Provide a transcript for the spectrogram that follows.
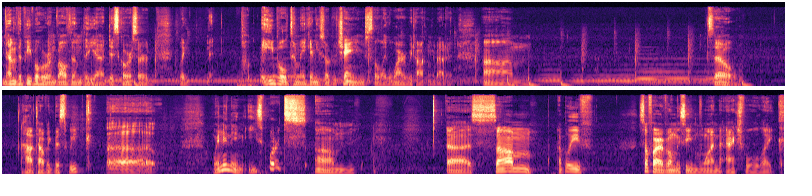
none of the people who are involved in the uh, discourse are like able to make any sort of change. So like, why are we talking about it? Um, so, hot topic this week. Uh, women in esports. Um, uh, some, I believe, so far I've only seen one actual like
